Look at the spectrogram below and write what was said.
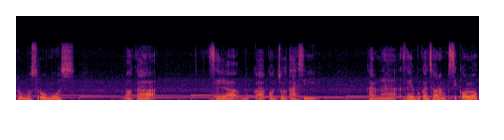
rumus-rumus. Maka saya buka konsultasi karena saya bukan seorang psikolog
